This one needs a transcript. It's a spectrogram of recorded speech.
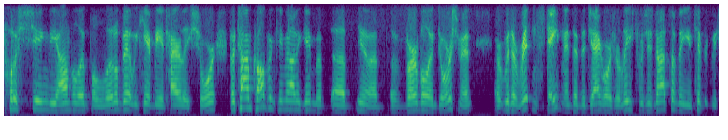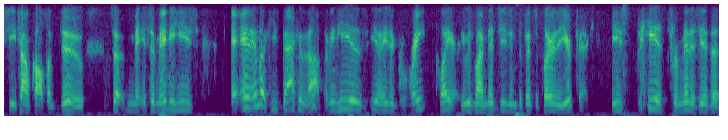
pushing the envelope a little bit. We can't be entirely sure. But Tom Coughlin came out and gave him a, a you know a, a verbal endorsement or with a written statement that the Jaguars released, which is not something you typically see Tom Coughlin do. So so maybe he's and, and look, he's backing it up. I mean, he is you know he's a great player. He was my midseason defensive player of the year pick. He's he is tremendous. He has a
